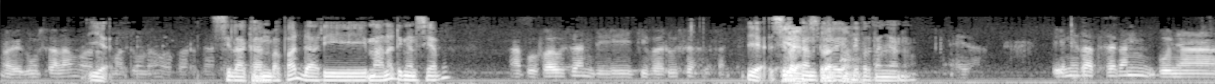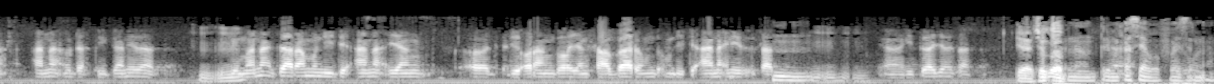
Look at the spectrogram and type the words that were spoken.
Waalaikumsalam Iya. warahmatullahi wabarakatuh. Silakan Bapak dari mana dengan siapa? Abu Fauzan di Cibarusa. Ustaz. Iya, silakan Iya, silakan. pertanyaan. Iya. Ini Tat, saya kan punya anak udah tiga nih Tat. Mm-mm. Gimana cara mendidik anak yang eh, jadi orang tua yang sabar untuk mendidik anak ini Ustaz? Hmm. Mm-mm. Ya, itu aja Ustaz. Ya cukup. Nah, terima kasih Abu Faisal. Nah.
